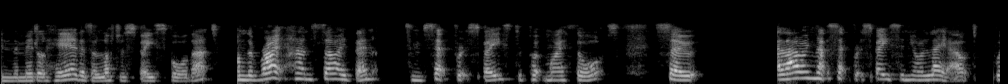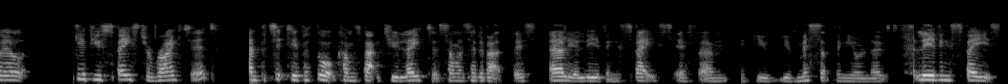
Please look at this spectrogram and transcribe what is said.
in the middle here. There's a lot of space for that. On the right hand side then some separate space to put my thoughts. So allowing that separate space in your layout will give you space to write it. And particularly if a thought comes back to you later, someone said about this earlier, leaving space. If um, if you you've missed something in your notes, leaving space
